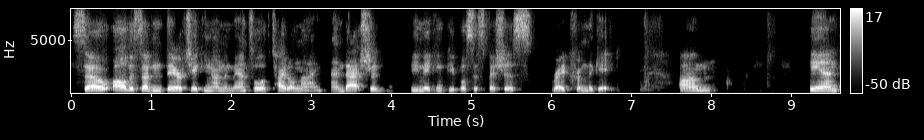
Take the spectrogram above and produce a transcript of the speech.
So all of a sudden they're taking on the mantle of Title IX, and that should be making people suspicious right from the gate. Um, and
